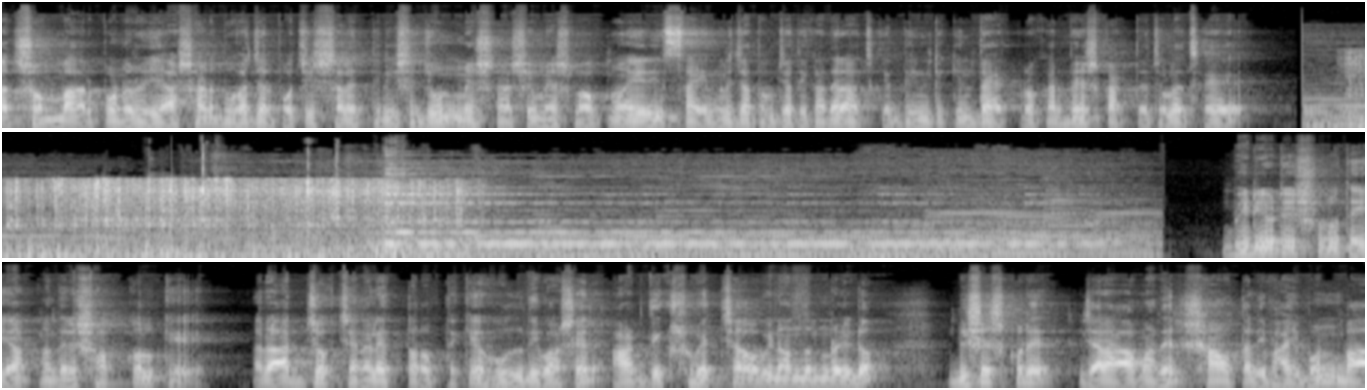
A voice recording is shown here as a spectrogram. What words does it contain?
আজ সোমবার পনেরোই আষাঢ় দু হাজার পঁচিশ সালের তিরিশে জুন, মেষ রাশি, মেষ এরিস, সাইনের জাতক জাতিকাদের আজকের দিনটি কিন্তু এক প্রকার বেশ কাটতে চলেছে। ভিডিওটির শুরুতেই আপনাদের সকলকে রাজ্যক চ্যানেলের তরফ থেকে হুল দিবসের হার্দিক শুভেচ্ছা, অভিনন্দন রইল। বিশেষ করে যারা আমাদের সাঁওতালি ভাই বোন বা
